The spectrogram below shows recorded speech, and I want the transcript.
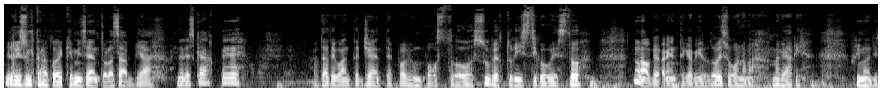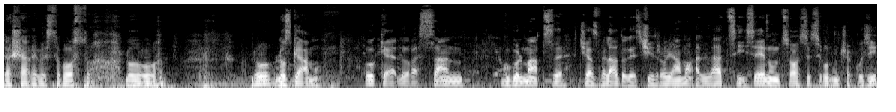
Il risultato è che mi sento la sabbia nelle scarpe. Guardate quanta gente, è proprio un posto super turistico questo. Non ho veramente capito dove sono, ma magari prima di lasciare questo posto lo, lo, lo sgamo. Ok, allora San Google Maps ci ha svelato che ci troviamo a Lazise, non so se si pronuncia così.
